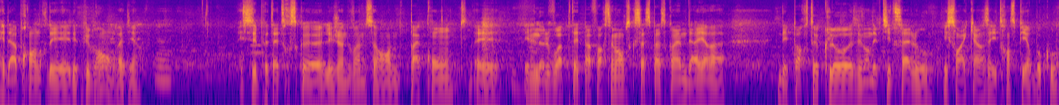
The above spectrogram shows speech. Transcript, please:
et d'apprendre des, des, plus grands, on va dire. Et c'est peut-être ce que les jeunes voix ne se rendent pas compte et ils ne le voient peut-être pas forcément parce que ça se passe quand même derrière des portes closes et dans des petites salles où ils sont à 15 et ils transpirent beaucoup.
